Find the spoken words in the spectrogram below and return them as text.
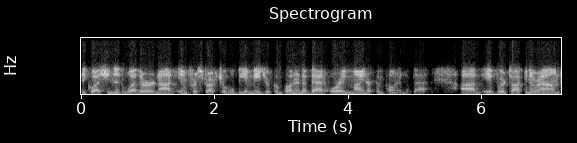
The question is whether or not infrastructure will be a major component of that or a minor component of that. Um, if we're talking around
